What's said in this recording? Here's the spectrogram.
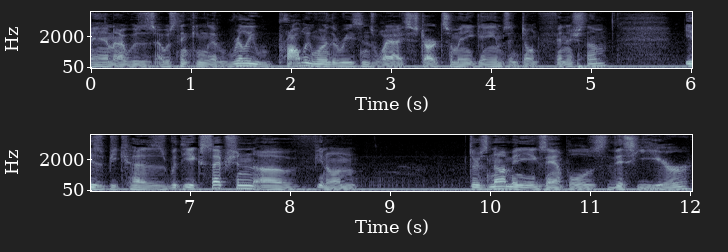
and I was I was thinking that really probably one of the reasons why I start so many games and don't finish them is because, with the exception of you know, I'm there's not many examples this year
